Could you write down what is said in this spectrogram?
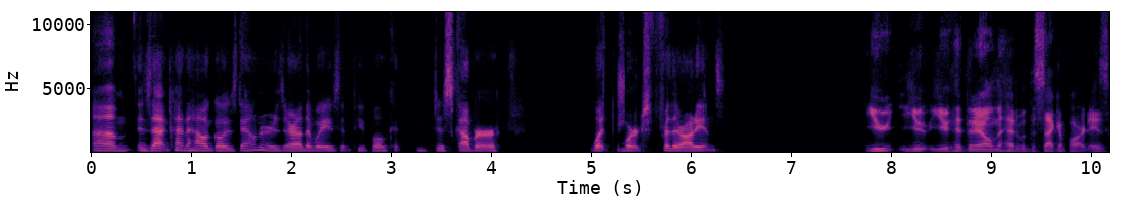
Um, is that kind of how it goes down, or is there other ways that people could discover what works for their audience? You you you hit the nail on the head with the second part. Is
